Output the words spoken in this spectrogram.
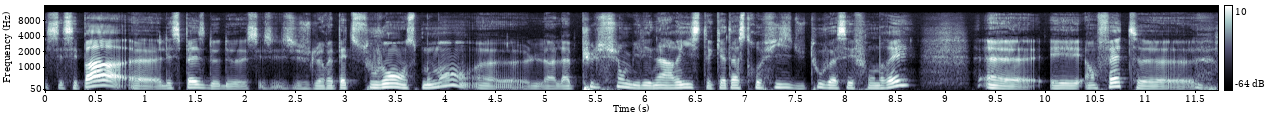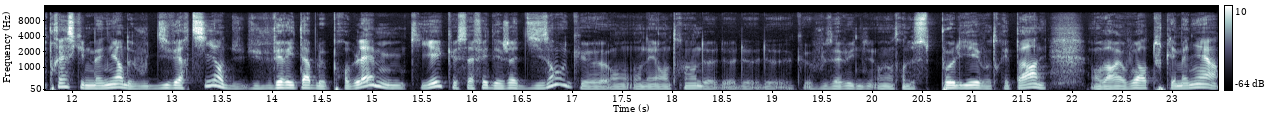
c'est pas euh, l'espèce de, je le répète souvent en ce moment, euh, la, pulsion millénariste, catastrophiste du tout va s'effondrer. Et en fait, presque une manière de vous divertir du, véritable problème qui est que ça fait déjà dix ans qu'on on est en train de, que vous avez on est en train de spolier votre épargne. On va revoir toutes les manières.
